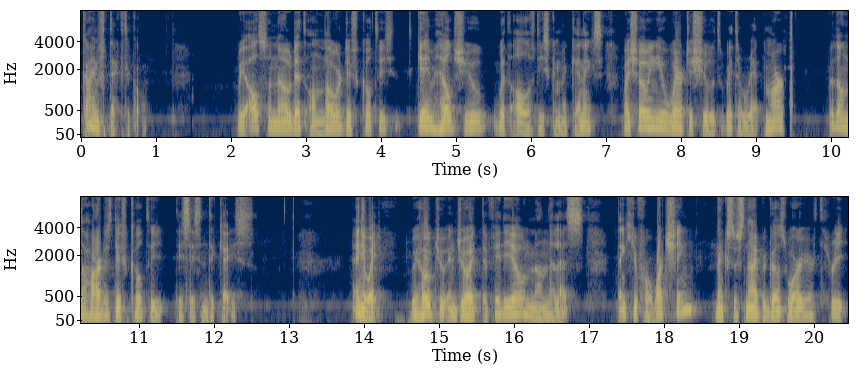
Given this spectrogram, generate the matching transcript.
kind of tactical. We also know that on lower difficulties, the game helps you with all of these mechanics by showing you where to shoot with a red mark. But on the hardest difficulty, this isn't the case. Anyway, we hope you enjoyed the video nonetheless. Thank you for watching. Next to Sniper Ghost Warrior 3,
